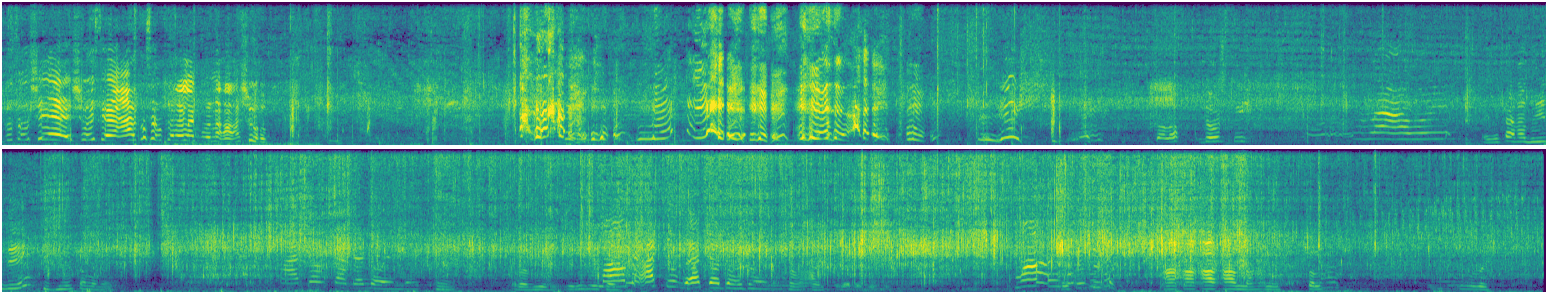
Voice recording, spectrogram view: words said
গোসল শেষ হয়েছে আর গোসল করা লাগবে না আসো। চলো ধরছি। এই যে তারা ধুয়ে দিই ধুয়ে চলো যাই ধুয়ে দিই। হ্যাঁ, আর না চলো।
